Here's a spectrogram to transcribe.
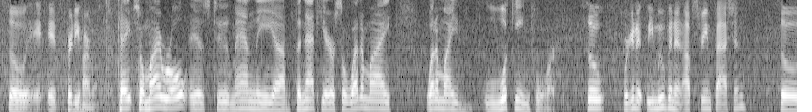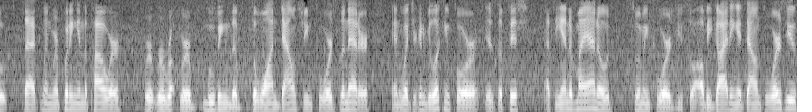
So it, it's pretty harmless. Okay, so my role is to man the uh, the net here. So what am I, what am I looking for? So we're gonna we move in an upstream fashion, so that when we're putting in the power, we're, we're, we're moving the, the wand downstream towards the netter. And what you're going to be looking for is a fish at the end of my anode swimming towards you. So I'll be guiding it down towards you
